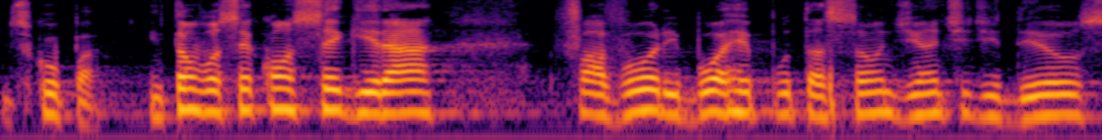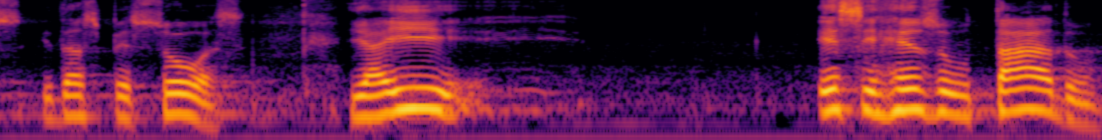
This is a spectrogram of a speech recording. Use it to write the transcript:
Desculpa. Então você conseguirá favor e boa reputação diante de Deus e das pessoas. E aí, esse resultado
